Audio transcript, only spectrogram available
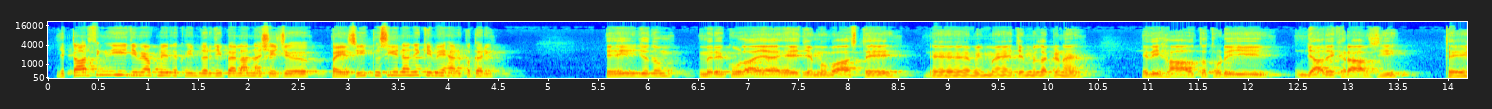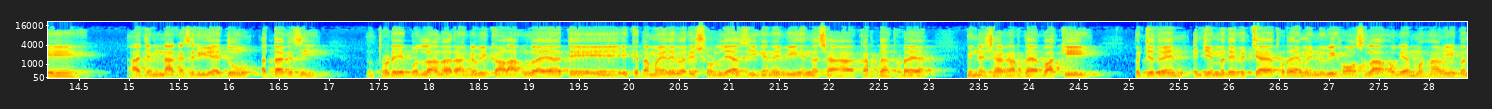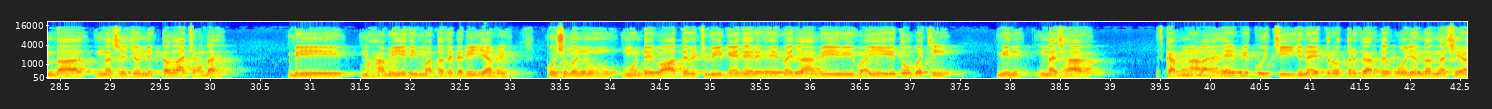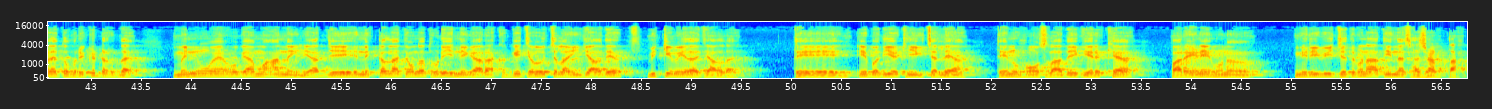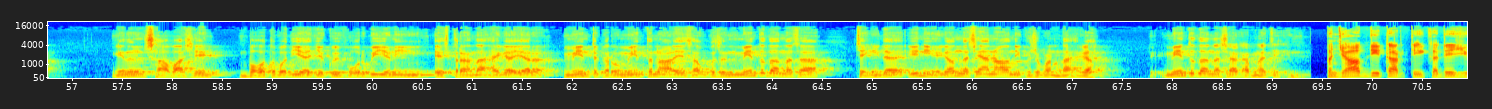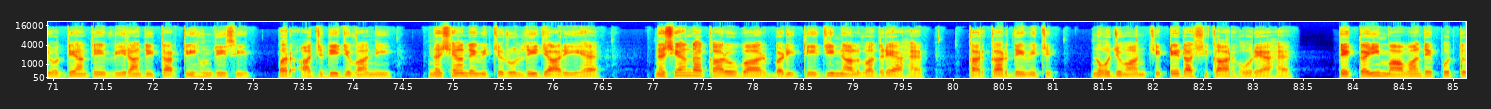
ਜਗਤਾਰ ਸਿੰਘ ਜੀ ਜਿਵੇਂ ਆਪਣੇ ਲਖਵਿੰਦਰ ਜੀ ਪਹਿਲਾਂ ਨਸ਼ੇ 'ਚ ਪਏ ਸੀ ਤੁਸੀਂ ਇਹਨਾਂ ਦੀ ਕਿਵੇਂ ਹੈਲਪ ਕਰੀ? ਇਹ ਜਦੋਂ ਮੇਰੇ ਕੋਲ ਆਇਆ ਇਹ ਜਿਮ ਵਾਸਤੇ ਵੀ ਮੈਂ ਜਿਮ ਲੱਗਣਾ ਹੈ, ਇਹਦੀ ਹਾਲਤ ਥੋੜੀ ਜੀ ਜ਼ਿਆਦਾ ਖਰਾਬ ਸੀ ਤੇ ਆ ਜਿੰਨਾ ਕੁ ਸਰੀਰ ਇਦੋਂ ਅੱਧਾ ਕੁ ਸੀ ਥੋੜੇ ਬੁੱਲਾਂ ਦਾ ਰੰਗ ਵੀ ਕਾਲਾ ਕੂਲਾ ਆ ਤੇ ਇੱਕ ਤਾਂ ਮੈਂ ਇਹਦੇ ਬਾਰੇ ਸੁਣ ਲਿਆ ਸੀ, ਕਹਿੰਦੇ ਵੀ ਇਹ ਨਸ਼ਾ ਕਰਦਾ ਥੋੜਾ ਜਿਹਾ, ਵੀ ਨਸ਼ਾ ਕਰਦਾ ਬਾਕੀ ਪਰ ਜਦੋਂ ਇਹ ਜਿਮ ਦੇ ਵਿੱਚ ਆਇਆ ਥੋੜਾ ਜਿਹਾ ਮੈਨੂੰ ਵੀ ਹੌਸਲਾ ਹੋ ਗਿਆ, ਮਹਾ ਵੀ ਬੰਦਾ ਨਸ਼ੇ ਚੋਂ ਨਿਕਲਣਾ ਚਾਹੁੰਦਾ ਹੈ। ਵੀ ਮਹਾ ਵੀ ਇਹਦੀ ਮਦਦ ਕਰੀ ਜਾਵੇ। ਕੁਝ ਮੈਨੂੰ ਮੁੰਡੇ ਬਾਅਦ ਦੇ ਵਿੱਚ ਵੀ ਕਹਿੰਦੇ ਰਹੇ, ਪਹਿਲਾਂ ਵੀ ਵੀ ਬਾਈ ਇਹ ਤੋਂ ਬਚੀ ਵੀ ਨਸ਼ਾ ਕਰਨ ਵਾਲਾ ਇਹ, ਵੀ ਕੋਈ ਚੀਜ਼ ਨਾ ਇੱਧਰ ਉੱਧਰ ਕਰਦੇ, ਹੋ ਜਾਂਦਾ, ਨਸ਼ੇ ਵਾਲੇ ਤੋਂ ਹਰ ਇੱਕ ਡਰਦਾ ਮੈਨੂੰ ਐ ਹੋ ਗਿਆ ਮਹਾ ਨਹੀਂ ਯਾਰ, ਜੇ ਇਹ ਨਿਕਲਣਾ ਚਾਹੁੰਦਾ ਥੋੜੀ ਨਿਗਾਹ ਰੱਖ ਕੇ ਚਲੋ ਚਲਾਈ ਚੱਲਦੇ ਆ, ਵੀ ਕਿਵੇਂ ਦਾ ਚੱਲਦਾ ਹੈ। ਤੇ ਇਹ ਵਧੀਆ ਠੀਕ ਚੱਲਿਆ, ਤੇ ਇਹਨੂੰ ਹੌਸਲਾ ਦੇ ਕੇ ਰੱਖਿਆ, ਪਰ ਇਹਨੇ ਹੁਣ ਮੇਰੀ ਵੀ ਇੱਜ਼ਤ ਬਣਾਤੀ, ਨਸ਼ਾ ਛੱਡਤਾ। ਇਹਨਾਂ ਨੂੰ ਸ਼ਾਬਾਸ਼ ਏ। ਬਹੁਤ ਵਧੀਆ ਜੇ ਕੋਈ ਹੋਰ ਵੀ ਜਣੀ ਇਸ ਤਰ੍ਹਾਂ ਦਾ ਹੈਗਾ ਯਾਰ, ਮਿਹਨਤ ਕਰੋ, ਮਿਹਨਤ ਨਾਲ ਇਹ ਸਭ ਕੁਝ ਮਿਹਨਤ ਦਾ ਨਸ਼ਾ ਚਾਹੀਦਾ, ਇਹ ਨਹੀਂ ਹੈਗਾ, ਨਸ਼ਿਆਂ ਨਾਲ ਨਹੀਂ ਕੁਝ ਬਣਦਾ ਹੈਗਾ। ਮਿਹਨਤ ਦਾ ਨਸ਼ਾ ਕਰਨਾ ਚਾਹੀਦਾ। ਪੰਜਾਬ ਦੀ ਧਰਤੀ ਕਦੇ ਯੋਧਿਆਂ ਤੇ ਵੀਰਾਂ ਦੀ ਧਰਤੀ ਹੁੰਦੀ ਸੀ, ਪਰ ਅੱਜ ਦੀ ਜਵਾਨੀ ਨਸ਼ਿਆਂ ਦੇ ਵਿੱਚ ਰੁਲਦੀ ਜਾ ਰਹੀ ਹੈ। ਨਸ਼ਿਆਂ ਦਾ ਕਾਰੋਬਾਰ ਬੜੀ ਤੇਜ਼ੀ ਨਾਲ ਵਧ ਰਿਹਾ ਹੈ। ਘਰ ਘਰ ਦੇ ਵਿੱਚ ਨੌਜਵਾਨ ਚਿੱਟੇ ਦਾ ਸ਼ਿਕਾਰ ਹੋ ਰਿਹਾ ਹੈ ਤੇ ਕਈ ਮਾਵਾਂ ਦੇ ਪੁੱਤ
